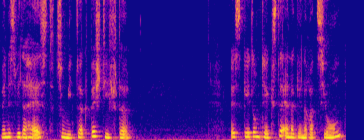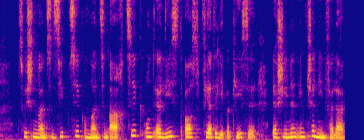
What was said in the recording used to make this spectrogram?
wenn es wieder heißt, zu Mittag bei Stifter. Es geht um Texte einer Generation zwischen 1970 und 1980 und er liest aus Pferdeleberkäse, erschienen im Czernin Verlag.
